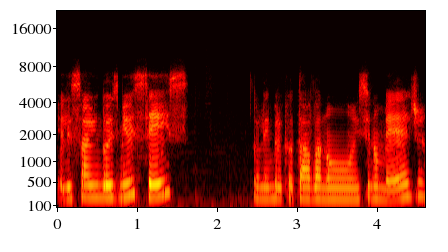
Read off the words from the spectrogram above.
ele saiu em 2006. Eu lembro que eu tava no ensino médio.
